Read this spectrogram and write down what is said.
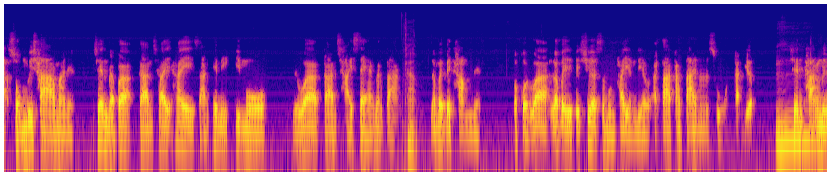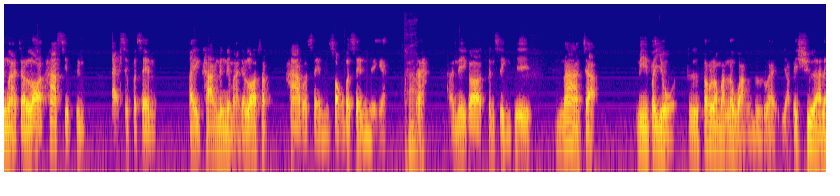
ะสมวิชามาเนี่ย เช่นแบบว่าการใช้ให้สารเคมีคีโม หรือว่าการฉายแสงต่างครับๆแล้วไม่ไปทำเนี่ย ปรากฏว่าแล้วไปไปเชื่อสมุนไพรอย่างเดียว อัตราการตายมันสูงกว่ากันเยอะอืมเช่นทางหนึ่งมันอาจจะรอดห้าสิบถึงแปดสิบเปอร์เซ็นไปอีกทางหนึ่งเนี่ยมันอาจจะรอดสักห้าเปอร์เซ็นสองเปอร์เซ็นอย่างเงี้ยครับนะอันนี้ก็เป็นสิ่งที่น่าจะ มีประโยชน์คือต้องระมัดระวังดูด้วย อย่าไปเชื่ออะไร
